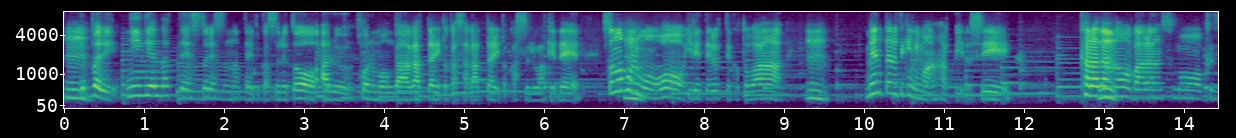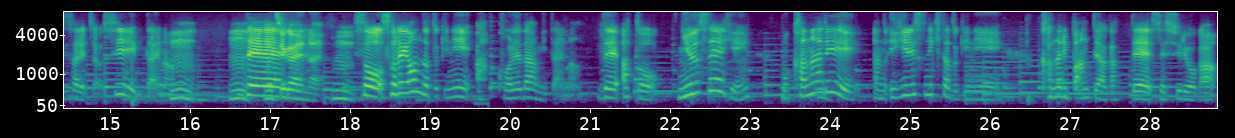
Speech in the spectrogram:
うん。やっぱり人間だってストレスになったりとかすると、うんあるホルモンが上がったりとか下がったりとかするわけでそのホルモンを入れてるってことは、うん。メンタル的にもアンハッピーだし体のバランスも崩されちゃうし、みたいな、うんうんで間違いない。うん。そうそれ読んだ時にあこれだみたいな。であと乳製品もかなり、あのイギリスに来た時にかなりバンって上がって摂取量が。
